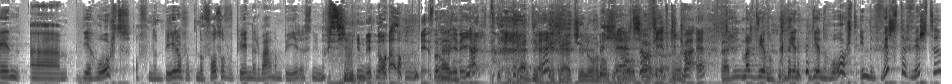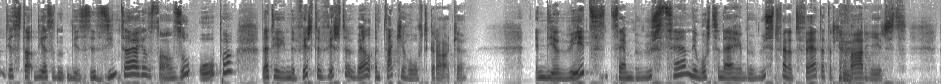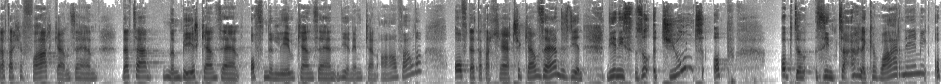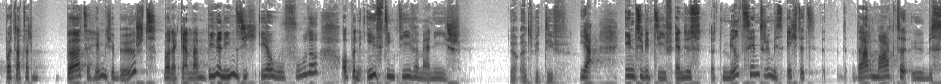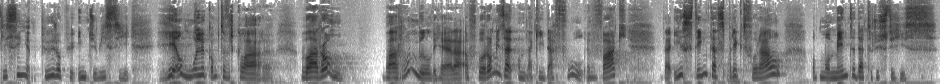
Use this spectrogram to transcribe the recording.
En uh, die hoort, of een beer of op een vos of op een er waar, een beer is nu nog misschien in dit nog al een berenjacht. Een geitje, nog een antiloop. Een geitje of weet ik wat. Hè. Maar die, die, die hoort in de verste verte, die, sta, die, zijn, die zijn zintuigen staan zo open, dat hij in de verste verte wel een takje hoort kraken. En die weet, zijn bewustzijn, die wordt zijn eigen bewust van het feit dat er gevaar heerst dat dat gevaar kan zijn. Dat dat een beer kan zijn of een leeuw kan zijn die hem kan aanvallen. Of dat dat dat geitje kan zijn. Dus die, die is zo attuned op, op de zintuigelijke waarneming, op wat dat er buiten hem gebeurt. Maar hij kan dat binnenin zich heel goed voelen op een instinctieve manier. Ja, intuïtief. Ja, intuïtief. En dus het mildcentrum is echt het, daar maakte uw beslissingen puur op uw intuïtie. Heel moeilijk om te verklaren. Waarom? Waarom wilde jij dat? Of waarom is dat? Omdat ik dat voel. En vaak, dat instinct, dat spreekt vooral op momenten dat rustig is.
